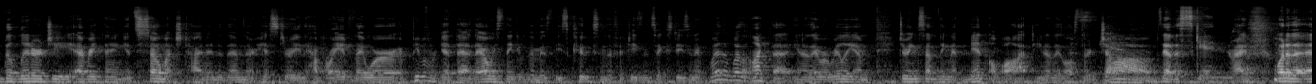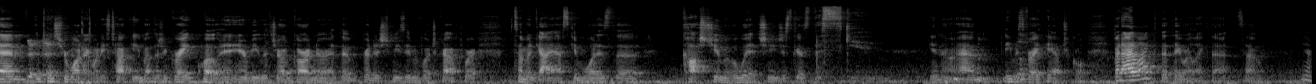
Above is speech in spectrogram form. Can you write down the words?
the liturgy, everything, it's so much tied into them, their history, how brave they were. If people forget that, they always think of them as these kooks in the 50s and 60s, and it wa- wasn't like that. You know, they were really um, doing something that meant a lot. You know, they lost their jobs. Yeah, the skin, right? One of the, um, in case you're wondering what he's talking about, there's a great quote in an interview with Gerald Gardner at the British Museum of Witchcraft where some guy asked him, what is the costume of a witch? And he just goes, the skin. You know, um, he was very theatrical. But I liked that they were like that, so, yeah.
